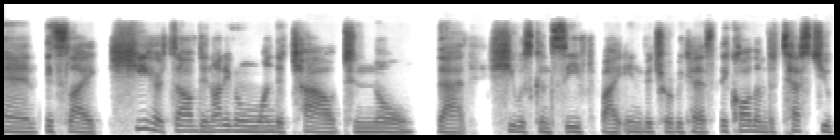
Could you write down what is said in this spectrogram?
And it's like she herself did not even want the child to know that she was conceived by in vitro because they call them the test tube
